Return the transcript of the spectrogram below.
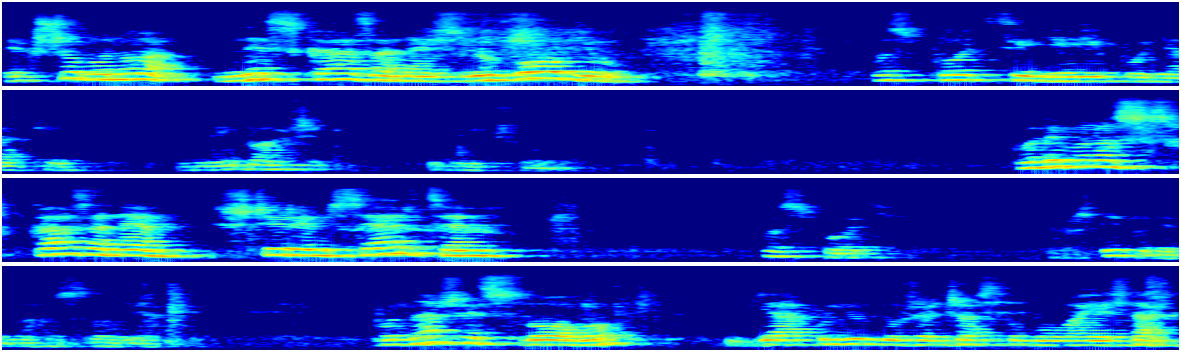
Якщо воно не сказане з любов'ю, Господь цієї подяки не бачить і не чує. Коли воно сказане щирим серцем, Господь завжди буде благословляти. Бо наше слово дякую дуже часто буває так.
